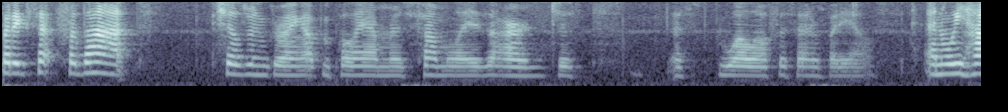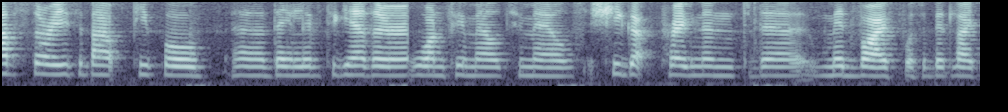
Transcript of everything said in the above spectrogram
But except for that, children growing up in polyamorous families are just as well off as everybody else. And we have stories about people, uh, they live together, one female, two males. She got pregnant. The midwife was a bit like,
